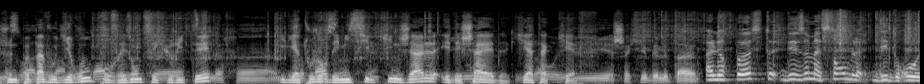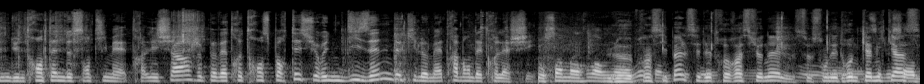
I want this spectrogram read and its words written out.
je ne peux pas vous dire où pour raison de sécurité. Il y a toujours des missiles Kinjal et des Shahed qui attaquent Kiev. À leur poste, des hommes assemblent des drones d'une trentaine de centimètres. Les charges peuvent être transportées sur une dizaine de kilomètres avant d'être lâchées. Le principal, c'est d'être rationnel. Ce sont des drones kamikazes.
